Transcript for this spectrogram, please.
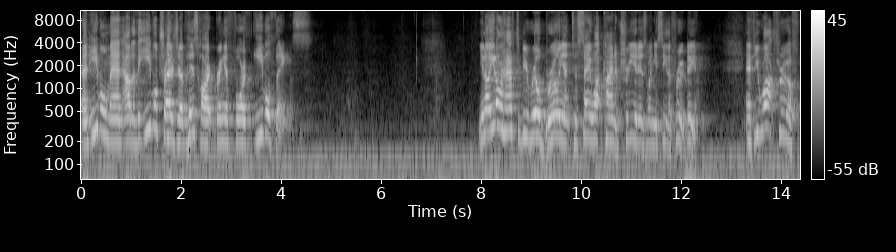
An evil man out of the evil treasure of his heart bringeth forth evil things. You know, you don't have to be real brilliant to say what kind of tree it is when you see the fruit, do you? If you walk through a,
